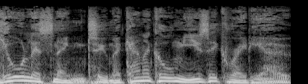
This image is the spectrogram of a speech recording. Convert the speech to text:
You're listening to Mechanical Music Radio.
